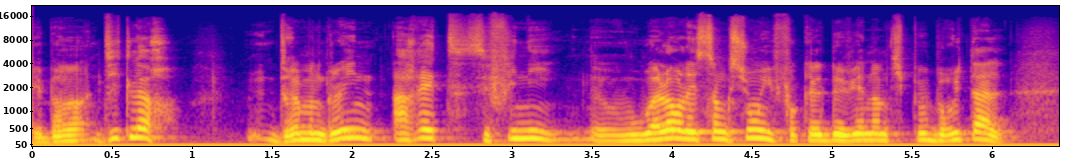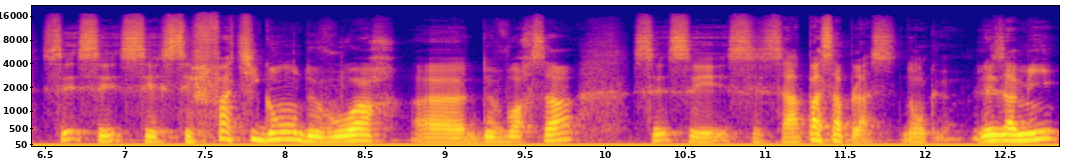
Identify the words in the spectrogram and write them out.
eh ben, dites-leur. Draymond Green, arrête, c'est fini. Ou alors les sanctions, il faut qu'elles deviennent un petit peu brutales. C'est fatigant de voir, euh, de voir ça. ça n'a pas sa place. Donc, les amis,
